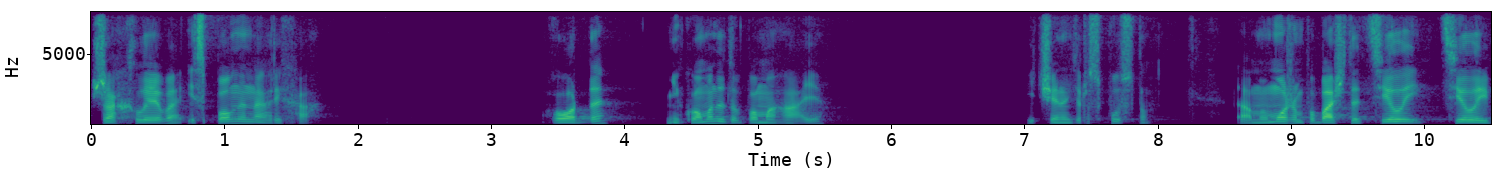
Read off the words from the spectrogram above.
жахливе і сповнене гріха. Горде, нікому не допомагає і чинить розпусту. Ми можемо побачити цілий, цілий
